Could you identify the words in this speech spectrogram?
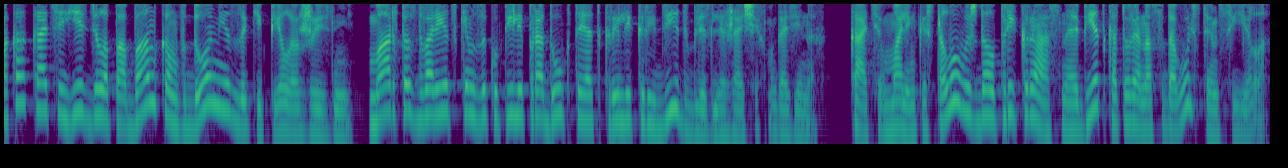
Пока Катя ездила по банкам, в доме закипела жизнь. Марта с Дворецким закупили продукты и открыли кредит в близлежащих магазинах. Катю в маленькой столовой ждал прекрасный обед, который она с удовольствием съела.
